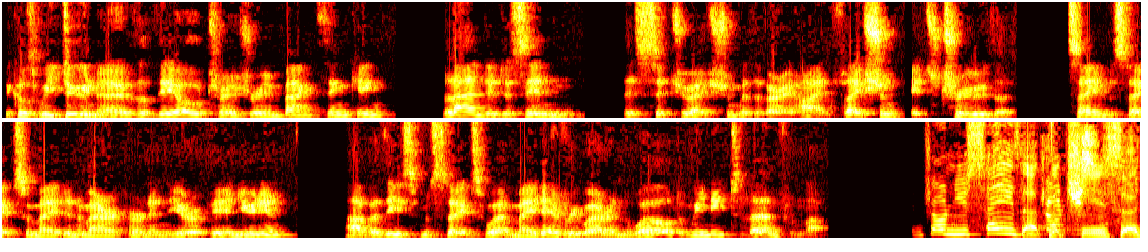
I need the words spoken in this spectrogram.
because we do know that the old Treasury and bank thinking landed us in this situation with a very high inflation. It's true that same mistakes were made in America and in the European Union, uh, but these mistakes weren't made everywhere in the world, and we need to learn from that. John, you say that, that she's a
